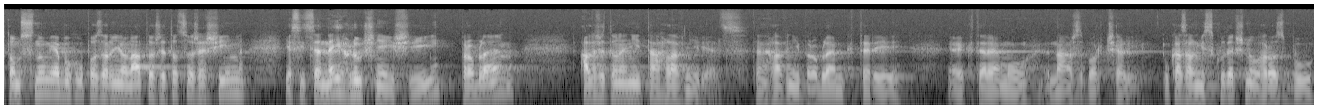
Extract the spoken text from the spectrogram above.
v tom snu mě Bůh upozornil na to, že to, co řeším, je sice nejhlučnější problém, ale že to není ta hlavní věc, ten hlavní problém, který, eh, kterému náš zbor čelí. Ukázal mi skutečnou hrozbu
